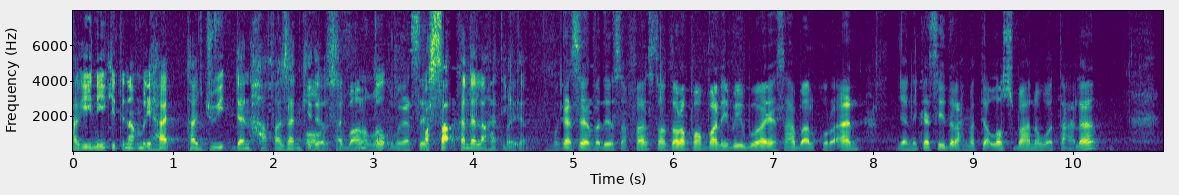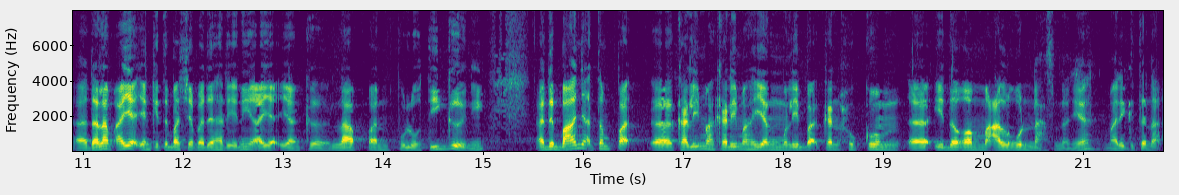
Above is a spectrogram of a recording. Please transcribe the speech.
hari ini kita nak melihat tajwid dan hafazan kita oh, Ustaz untuk pasakkan dalam hati Baik. kita. Terima kasih kepada Safas. Tuan-tuan puan-puan, ibu-ibu ayah sahabat Al-Quran yang dikasihi dirahmati Allah Subhanahu Wa Taala. Uh, dalam ayat yang kita baca pada hari ini ayat yang ke-83 ni ada banyak tempat uh, kalimah-kalimah yang melibatkan hukum uh, idgham ma'al gunnah sebenarnya. Mari kita nak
